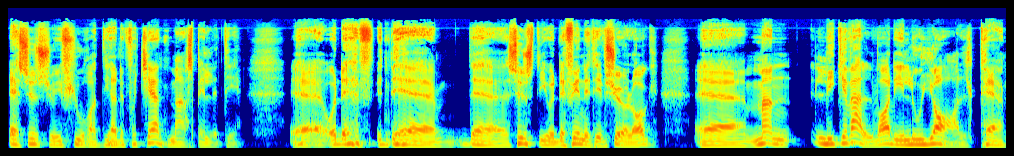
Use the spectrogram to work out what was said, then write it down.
jeg syns jo i fjor at de hadde fortjent mer spilletid. Eh, og det, det, det syns de jo definitivt sjøl òg. Eh, men likevel var de lojale til,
